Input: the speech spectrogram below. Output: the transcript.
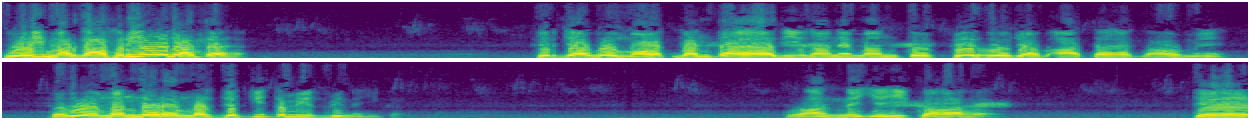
وہی مرگافری ہو جاتا ہے۔ پھر جب وہ موت بنتا ہے عزیزہ نے من، تو پھر وہ جب آتا ہے گاؤں میں، تو وہ مندر اور مسجد کی تمیز بھی نہیں کرتا۔ قرآن نے یہی کہا ہے کہ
